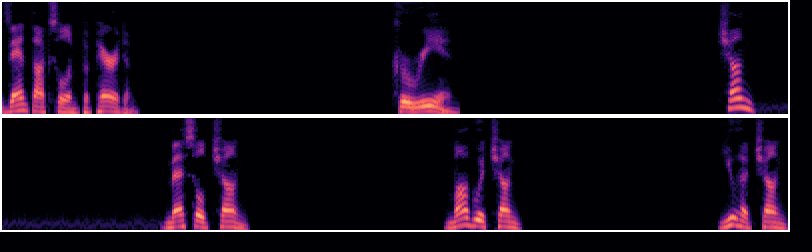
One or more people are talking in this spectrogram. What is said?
Xanthoxylum piperitum Korean. Chung. Mesul chung. Magua chung. Yuha chung.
